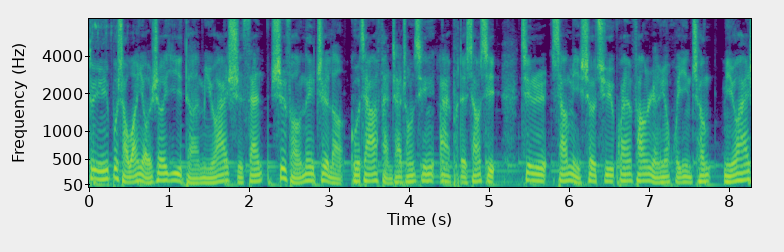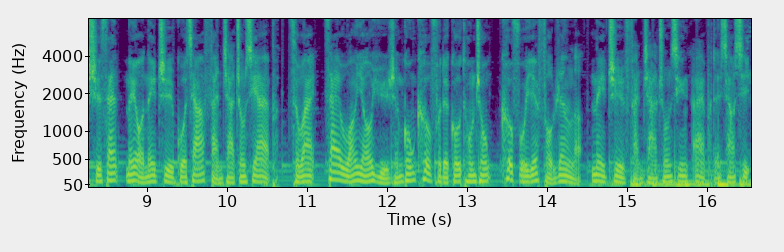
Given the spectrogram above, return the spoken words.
对于不少网友热议的米 ui 十三是否内置了国家反诈中心 app 的消息近日小米社区官方人员回应称米 ui 十三没有内置国家反诈中心 app 此外在网友与人工客服的沟通中客服也否认了内置反诈中心 app 的消息。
